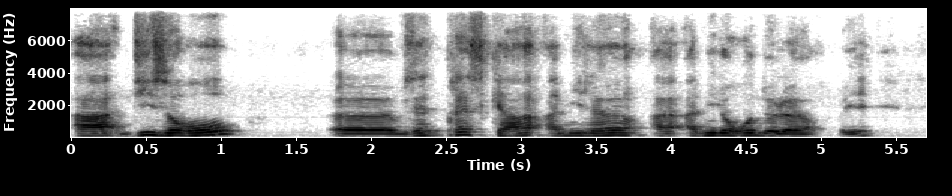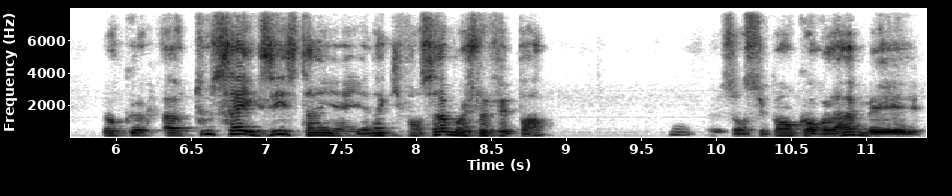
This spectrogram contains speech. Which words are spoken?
À 10 euros, euh, vous êtes presque à, à, 1000 heures, à, à 1000 euros de l'heure. Vous voyez donc euh, euh, tout ça existe, hein. il y, en a qui font ça, moi je ne le fais pas. Mm. J'en suis pas encore là, mais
